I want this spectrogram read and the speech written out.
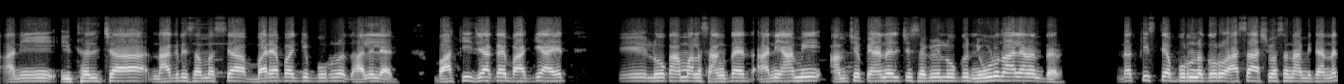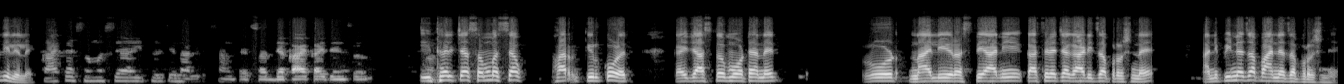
आणि इथलच्या नागरी समस्या बऱ्यापैकी पूर्ण झालेल्या आहेत. बाकी ज्या काही बाकी आहेत ते लोक आम्हाला सांगतायत आणि आम्ही आमचे पॅनलचे सगळे लोक निवडून आल्यानंतर नक्कीच त्या पूर्ण करू असं आश्वासन आम्ही त्यांना दिलेलं आहे. काय काय समस्या इथलचे नागरिक सांगतायत सध्या? काय काय त्यांचं? इथलच्या समस्या फार किरकोळ आहेत. काही जास्त मोठ्या नाहीत. रोड नाली रस्ते आणि कचऱ्याच्या गाडीचा प्रश्न आहे आणि पिण्याच्या पाण्याचा प्रश्न आहे.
